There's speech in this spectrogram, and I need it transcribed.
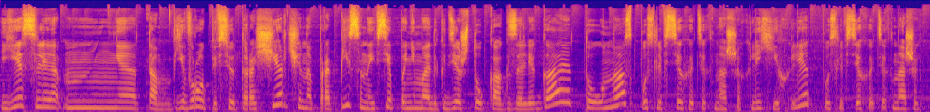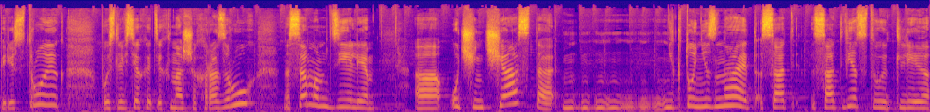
Если э, там в Европе все это расчерчено, прописано, и все понимают, где что, как залегает, то у нас после всех этих наших лихих лет, после всех этих наших перестроек, после всех этих наших разрух, на самом деле э, очень часто никто не знает, соответствует ли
